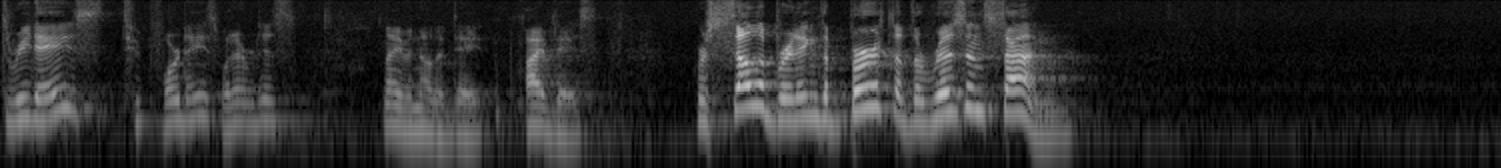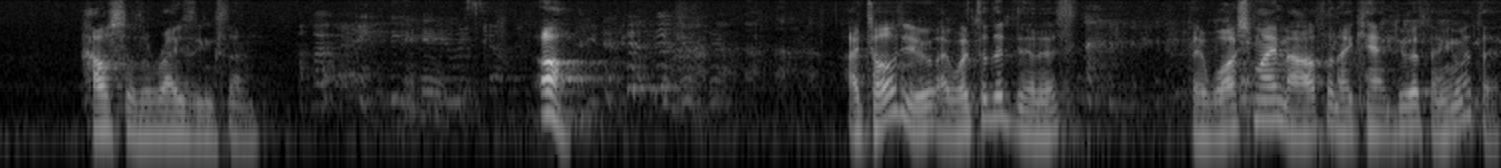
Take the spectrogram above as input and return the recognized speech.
three days? Two, four days? Whatever it is. I don't even know the date. Five days. We're celebrating the birth of the risen Son. House of the Rising Sun. Oh. I told you, I went to the dentist. They washed my mouth, and I can't do a thing with it.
